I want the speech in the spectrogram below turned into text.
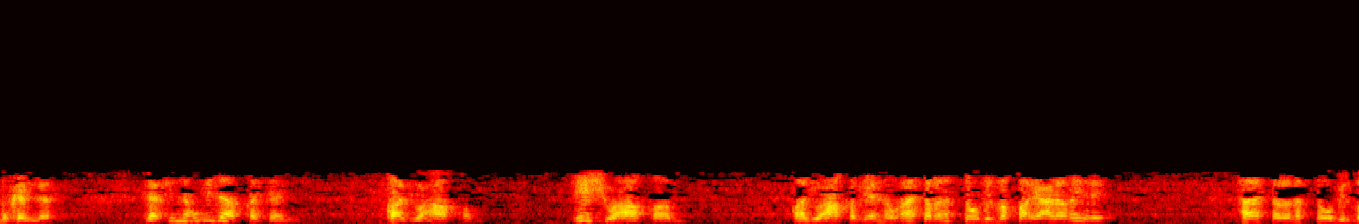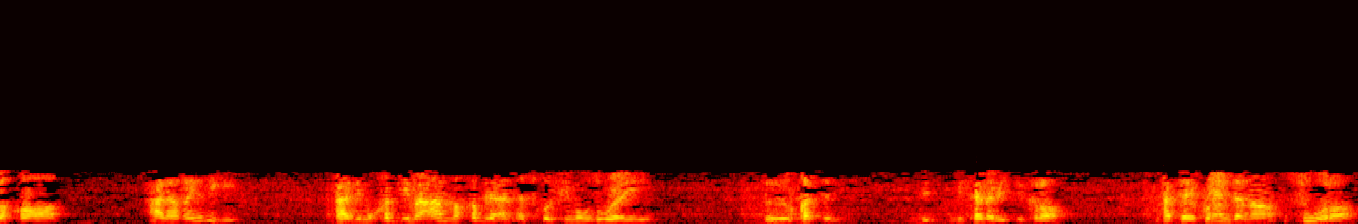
مكلف. لكنه إذا قتل قال يعاقب. ليش يعاقب؟ قال يعاقب لأنه آثر نفسه بالبقاء على غيره. آثر نفسه بالبقاء على غيره. هذه مقدمة عامة قبل أن أدخل في موضوع القتل بسبب الإكراه. حتى يكون عندنا صورة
